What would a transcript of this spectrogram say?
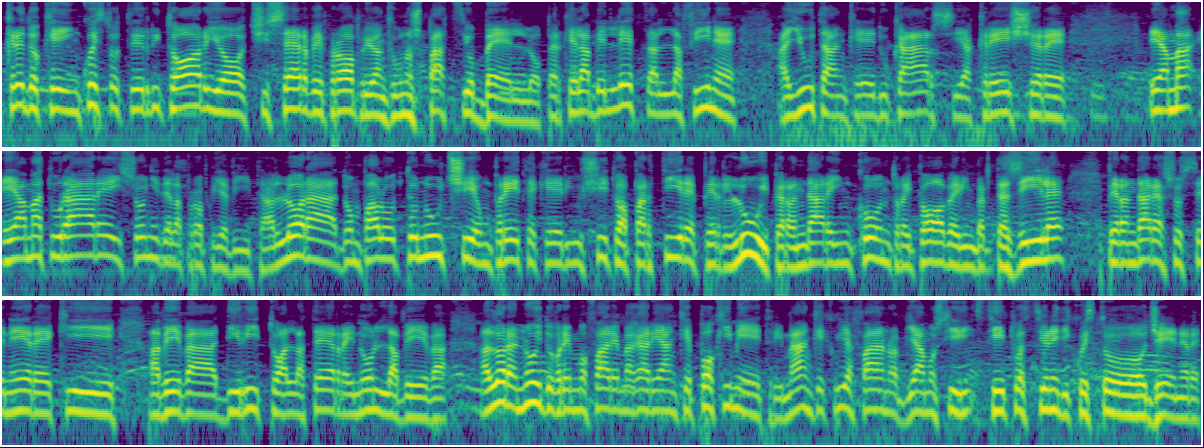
Credo che in questo territorio ci serve proprio anche uno spazio bello, perché la bellezza alla fine aiuta anche a educarsi, a crescere e a, e a, maturare i sogni della propria vita. Allora Don Paolo Tonucci è un prete che è riuscito a partire per lui, per andare incontro ai poveri in Bertasile, per andare a sostenere chi aveva diritto alla terra e non l'aveva. Allora noi dovremmo fare magari anche pochi metri, ma anche qui a Fano abbiamo situazioni di questo genere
